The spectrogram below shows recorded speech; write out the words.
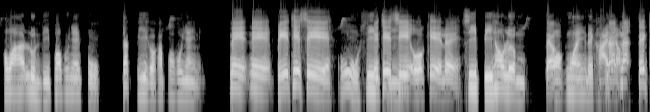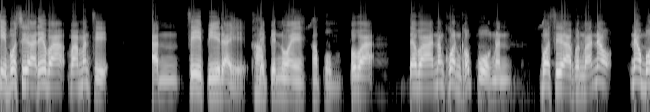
เพราะว่ารุ่นนี้พ่อผู้ใหญ่ปลูกจักปีก็ครับพ่อผู้ใหญ่นี่นี่นี่ปีที่สี่โอ้สี่ปีที่สี่โอเคเลย สี่ปีเฮาเริ่มแต่ ออกหน่วยได้ขายนะแล้ว นะแต่กี้บ่เชื่อเด้ว่าว่ามันสิอันสี่ปีได้ครับ ได้เป็นหน่วย ครับผม เพราะว่า แต่ว่านังคนเขาปลูกนั้น บ่เชื่อเพิ่นว่าแนวแนวบ่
